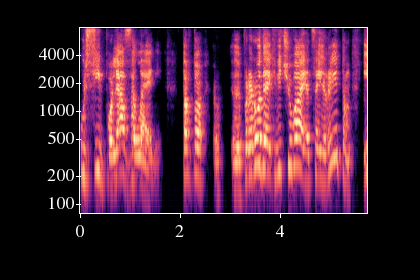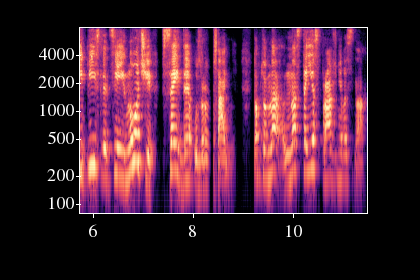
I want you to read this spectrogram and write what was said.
усі поля зелені. Тобто е, природа як відчуває цей ритм, і після цієї ночі все йде у зростання. Тобто на, настає справжня весна.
